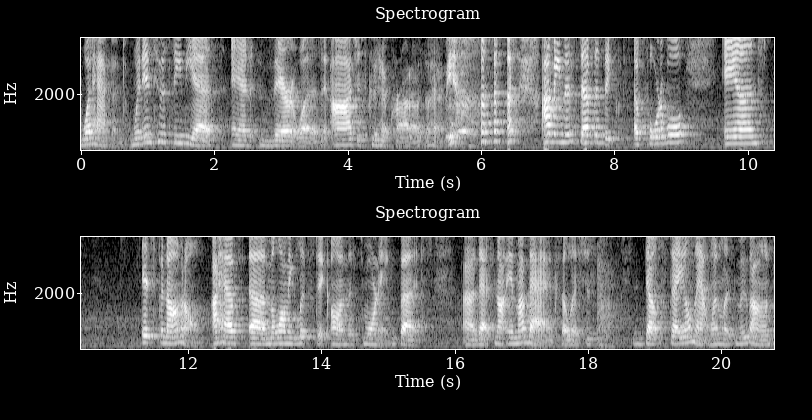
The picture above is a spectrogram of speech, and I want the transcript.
what happened? Went into a CVS and there it was. And I just could have cried. I was so happy. I mean, this stuff is affordable and it's phenomenal. I have uh, Milani lipstick on this morning, but uh, that's not in my bag. So let's just don't stay on that one. Let's move on.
